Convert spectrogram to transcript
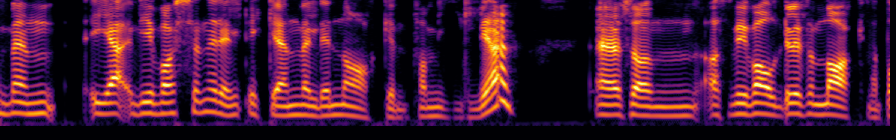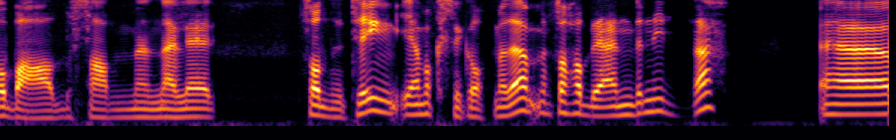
men jeg, vi var generelt ikke en veldig naken familie. Eh, sånn, altså, vi var aldri liksom nakne på bad sammen eller sånne ting. Jeg vokste ikke opp med det. Men så hadde jeg en venninne, eh,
